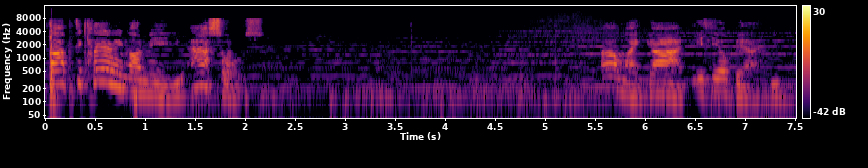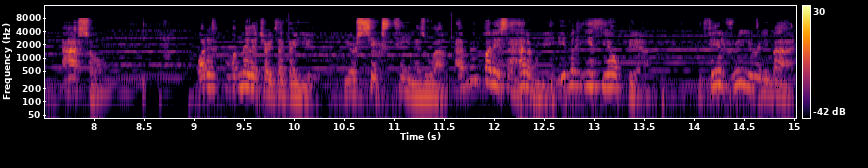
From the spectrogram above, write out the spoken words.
Stop declaring on me, you assholes. Oh my god, Ethiopia, you asshole. What is what military tech are you? You're 16 as well. Everybody's ahead of me, even Ethiopia. It feels really, really bad.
